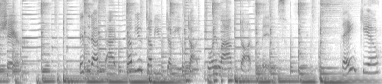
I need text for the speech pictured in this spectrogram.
share. Visit us at www.joylab.biz. Thank you.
